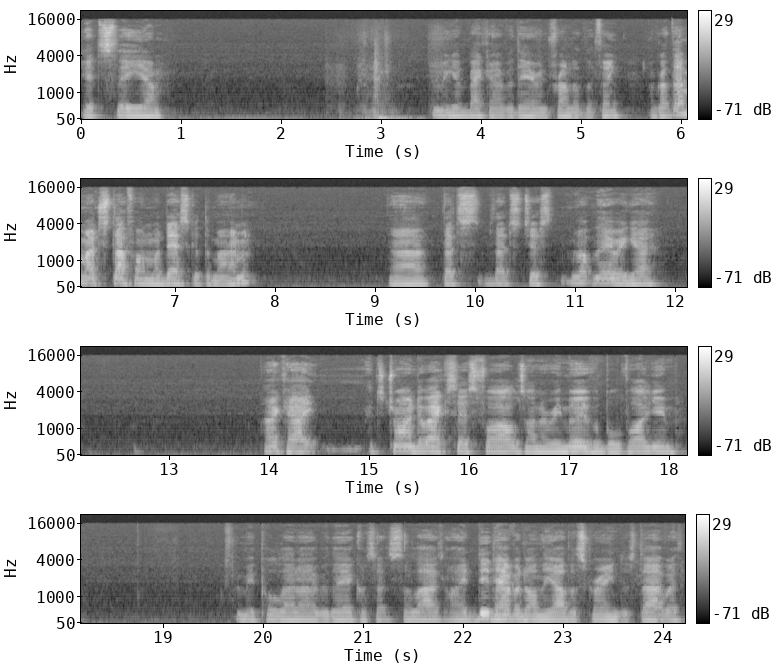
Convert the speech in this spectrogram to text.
it's the um, let me get back over there in front of the thing I've got that much stuff on my desk at the moment uh, that's that's just oh there we go okay it's trying to access files on a removable volume let me pull that over there because that's the large. I did have it on the other screen to start with.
